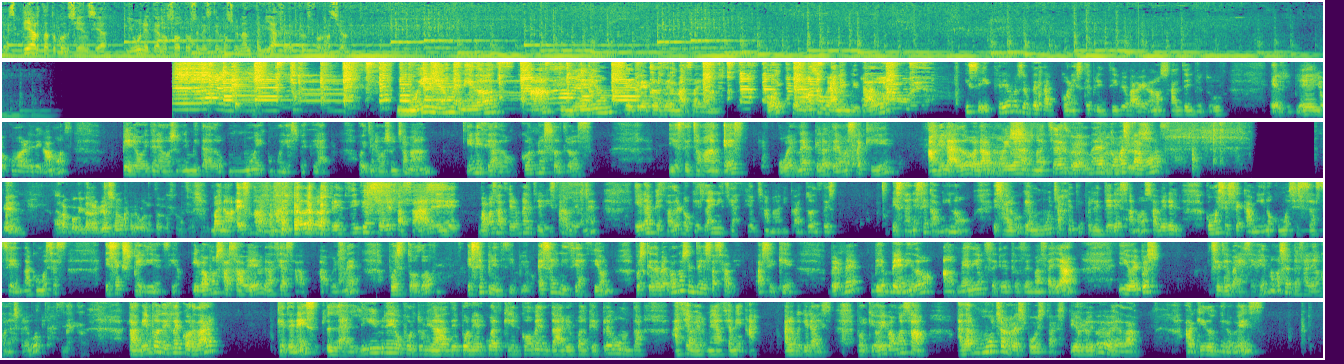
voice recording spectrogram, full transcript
Despierta tu conciencia y únete a nosotros en este emocionante viaje de transformación. Del más allá. Hoy tenemos un gran invitado. Y sí, queríamos empezar con este principio para que no nos salte en YouTube el replay o como le digamos. Pero hoy tenemos un invitado muy, muy especial. Hoy tenemos un chamán iniciado con nosotros. Y este chamán es Werner, que lo tenemos aquí a mi lado. Hola, muy buenas noches, Werner. ¿Cómo estamos? Ahora un poquito nervioso, pero bueno, todos los comienzos. Bueno, es normal, todos los principios suele pasar. Eh, vamos a hacer una entrevista a Werner. Él ha empezado en lo que es la iniciación chamánica, entonces está en ese camino. Es algo que mucha gente pues le interesa, ¿no? Saber el, cómo es ese camino, cómo es esa senda, cómo es esa, experiencia. Y vamos a saber, gracias a, a Werner, pues todo ese principio, esa iniciación, pues que de verdad nos interesa saber. Así que, verme, bienvenido a Medium Secretos del Más Allá. Y hoy, pues, si te parece bien, vamos a empezar ya con las preguntas. También podéis recordar que tenéis la libre oportunidad de poner cualquier comentario, cualquier pregunta hacia verme, hacia mí, a, lo que queráis. Porque hoy vamos a, a dar muchas respuestas. Y os lo digo de verdad. Aquí donde lo veis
